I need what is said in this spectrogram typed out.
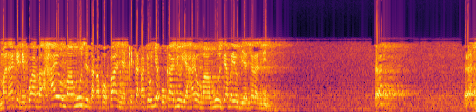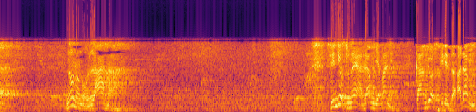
maana yake ni kwamba hayo maamuzi nitakapofanya kitakachokuja kukaa juu ya hayo maamuzi ama hiyo biashara ni nini eh? Eh? no no no laana si ndio tunaye adamu jamani kaambiwa sikiliza adamu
